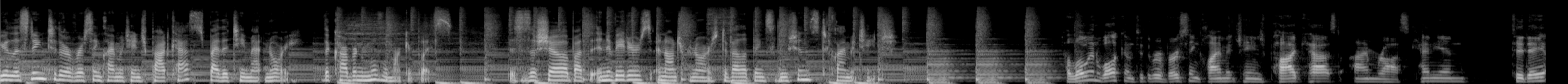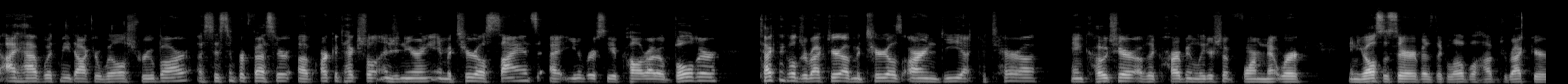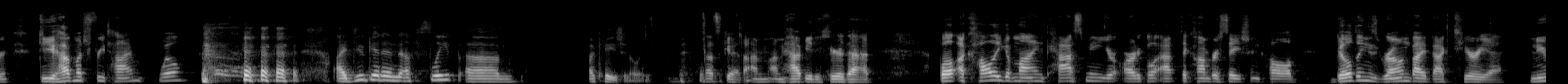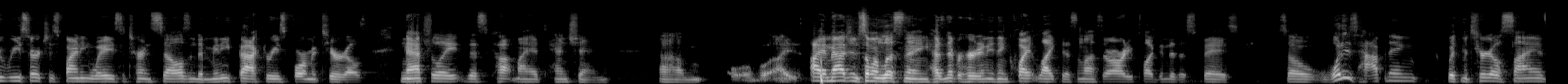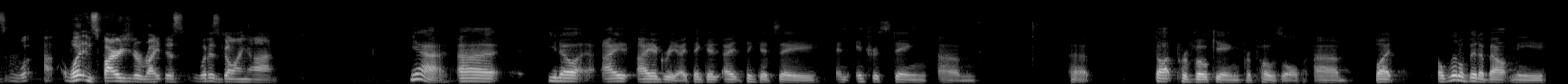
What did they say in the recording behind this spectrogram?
You're listening to the Reversing Climate Change podcast by the team at Nori, the carbon removal marketplace. This is a show about the innovators and entrepreneurs developing solutions to climate change. Hello and welcome to the Reversing Climate Change podcast. I'm Ross Kenyon. Today I have with me Dr. Will Srubar, Assistant Professor of Architectural Engineering and Materials Science at University of Colorado Boulder, Technical Director of Materials R&D at Katerra, and Co-Chair of the Carbon Leadership Forum Network. And you also serve as the Global Hub Director. Do you have much free time, Will? I do get enough sleep um, occasionally. That's good. I'm, I'm happy to hear that. Well, a colleague of mine passed me your article at the conversation called Buildings grown by bacteria. New research is finding ways to turn cells into mini factories for materials. Naturally, this caught my attention. Um, I, I, imagine someone listening has never heard anything quite like this unless they're already plugged into this space. So, what is happening with material science? What, what inspired you to write this? What is going on? Yeah, uh, you know, I, I agree. I think it, I think it's a an interesting um, uh, thought provoking proposal. Uh, but a little bit about me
